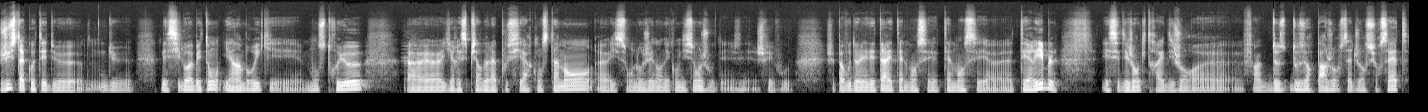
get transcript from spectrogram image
juste à côté du, des silos à béton. Il y a un bruit qui est monstrueux. Euh, ils respirent de la poussière constamment. Euh, ils sont logés dans des conditions. Je, ne je vais vous, vais pas vous donner les détails tellement c'est euh, terrible. Et c'est des gens qui travaillent 10 jours, enfin 12 heures par jour, 7 jours sur 7,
